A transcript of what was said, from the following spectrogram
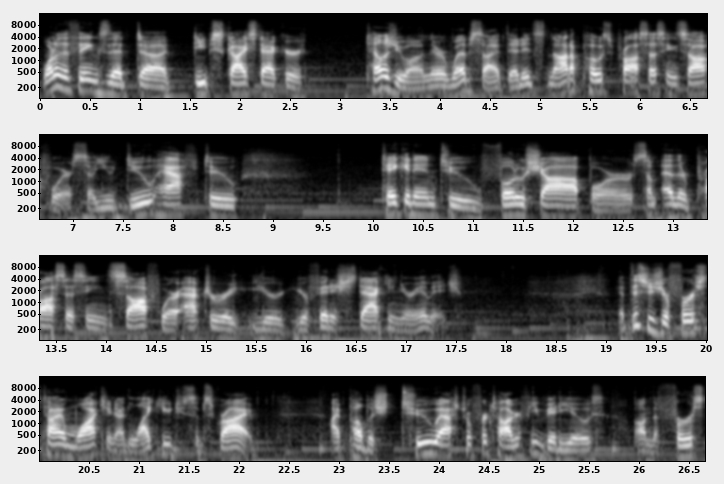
One of the things that uh, Deep Sky Stacker tells you on their website that it's not a post-processing software so you do have to take it into Photoshop or some other processing software after you're you're finished stacking your image. If this is your first time watching, I'd like you to subscribe. I publish two astrophotography videos on the 1st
